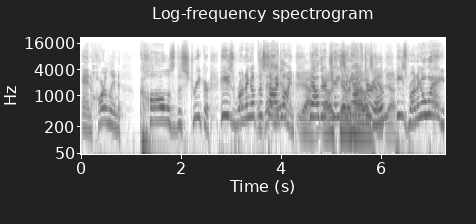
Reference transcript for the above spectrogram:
and Harlan calls the streaker. He's running up the sideline. Yeah, now they're chasing Kevin after Harlan. him. Yeah. He's running away,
